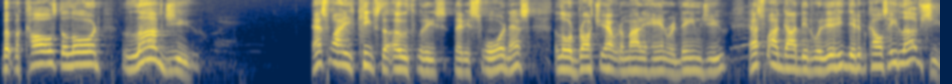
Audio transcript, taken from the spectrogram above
But because the Lord loved you that's why he keeps the oath that he swore, and that's the Lord brought you out with a mighty hand, redeemed you. That's why God did what he did. He did it because he loves you.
